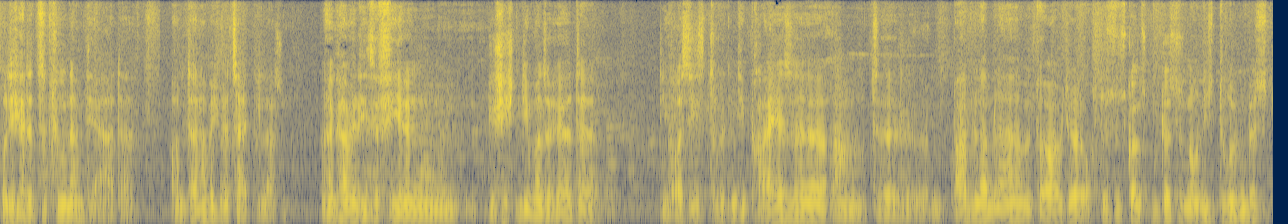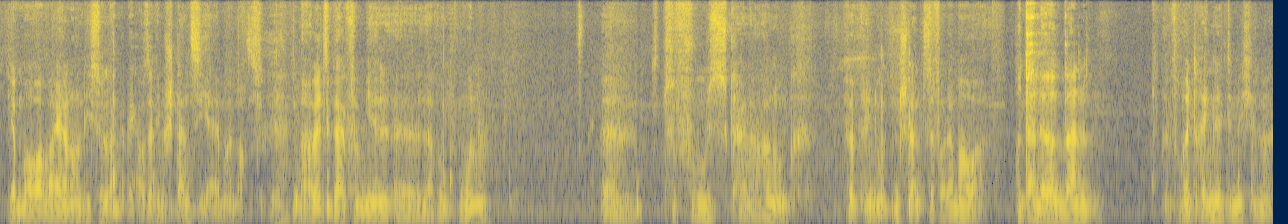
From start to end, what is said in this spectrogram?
Und ich hatte zu tun am Theater. Und dann habe ich mir Zeit gelassen. Und dann kamen ja diese vielen Geschichten, die man so hörte. Die Ossis drücken die Preise und äh, bla bla bla. Und da habe ich gedacht, ach, das ist ganz gut, dass du noch nicht drüben bist. Die Mauer war ja noch nicht so lange weg. Außerdem stand sie ja immer noch. In Babelsberg von mir, äh, da wo ich wohne, äh, zu Fuß, keine Ahnung, fünf Minuten standst du vor der Mauer. Und dann irgendwann, mein Freund drängelte mich immer,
